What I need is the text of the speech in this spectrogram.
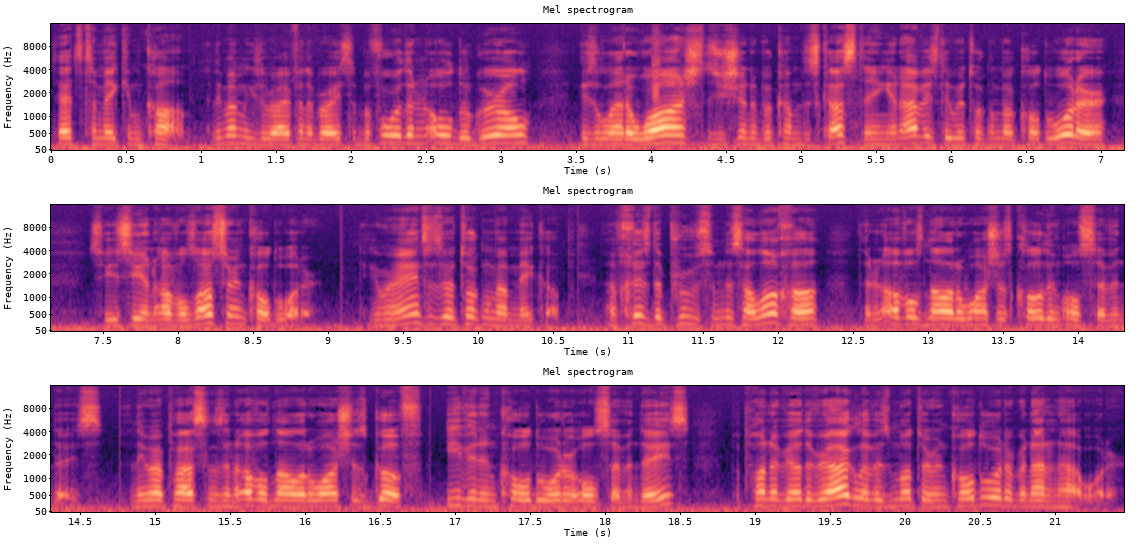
that's to make him calm. And the Imam makes a from the Brisa before that an older girl is allowed to wash, so she shouldn't become disgusting. And obviously we're talking about cold water, so you see an aval's usher in cold water. The Gemara answers we're talking about makeup. And Chisda proves from this halacha that an aval's not allowed to wash his clothing all seven days. And the Gemara passes an aval's not allowed to wash his guf, even in cold water all seven days. But panav yadav is mutter in cold water, but not in hot water.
